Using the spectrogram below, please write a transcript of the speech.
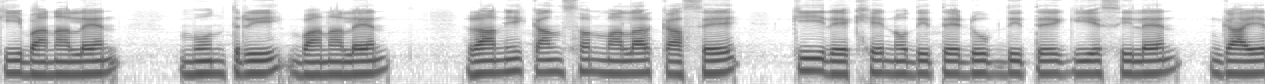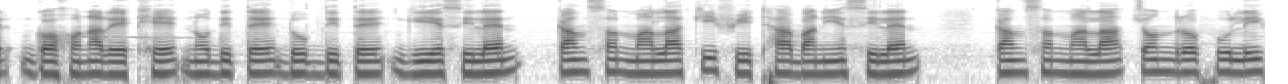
কি বানালেন? মন্ত্রী বানালেন। রানী কাঞ্চনমালার কাছে কি রেখে নদীতে ডুব দিতে গিয়েছিলেন? গায়ের গহনা রেখে নদীতে ডুব দিতে গিয়েছিলেন? কাঞ্চনমালা কি পিঠা বানিয়েছিলেন? কাঞ্চনমালা চন্দ্রফুলি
